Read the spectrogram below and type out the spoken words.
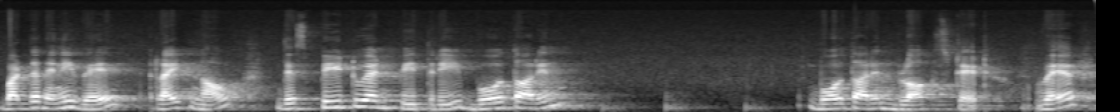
But then anyway right now this p2 and p3 both are in both are in block state where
